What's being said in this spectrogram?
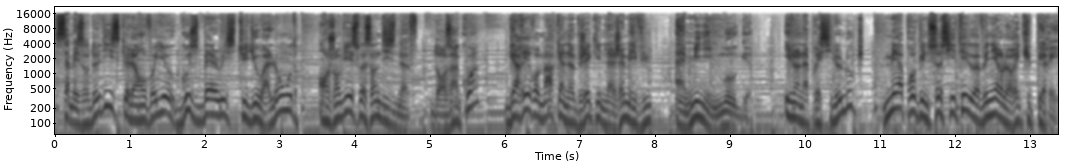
Sa maison de disques l'a envoyé au Gooseberry Studio à Londres en janvier 79. Dans un coin, Gary remarque un objet qu'il n'a jamais vu, un mini Moog. Il en apprécie le look, mais apprend qu'une société doit venir le récupérer.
